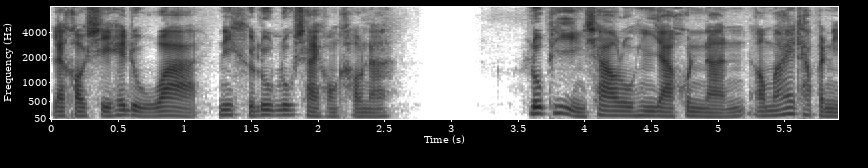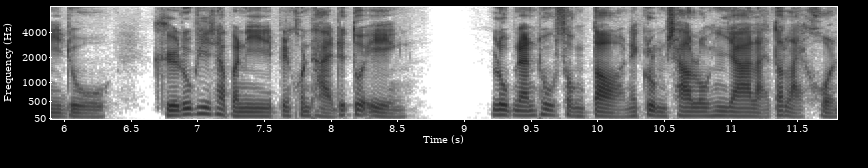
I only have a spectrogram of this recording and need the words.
และเขาชี้ให้ดูว่านี่คือรูปลูกชายของเขานะ รูปที่หญิงชาวโรฮิงญาคนนั้นเอามาให้ทัปปนีดู คือรูปที่ทัปนีเป็นคนถ่ายด้วยตัวเอง รูปนั้นถูกส่งต่อในกลุ่มชาวโรฮิงญาหลายต่อหลายคน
